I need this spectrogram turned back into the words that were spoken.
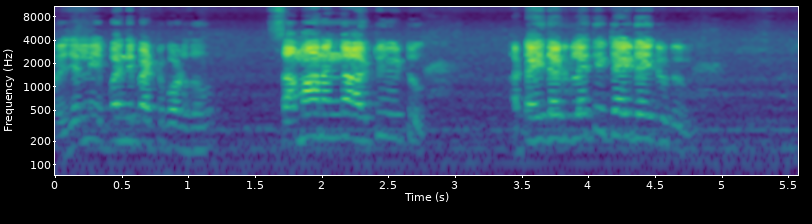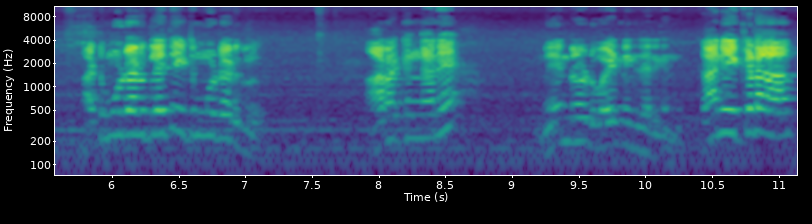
ప్రజల్ని ఇబ్బంది పెట్టకూడదు. సమానంగా అటు ఇటు. అటు ఐదు అడుగులు అయితే ఇటు ఐదు ఐదు అడుగులు. అటు మూడు అడుగులు అయితే ఇటు మూడు అడుగులు. ఆ రకంగానే మెయిన్ రోడ్ వైడనింగ్ జరిగింది. కానీ ఇక్కడ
